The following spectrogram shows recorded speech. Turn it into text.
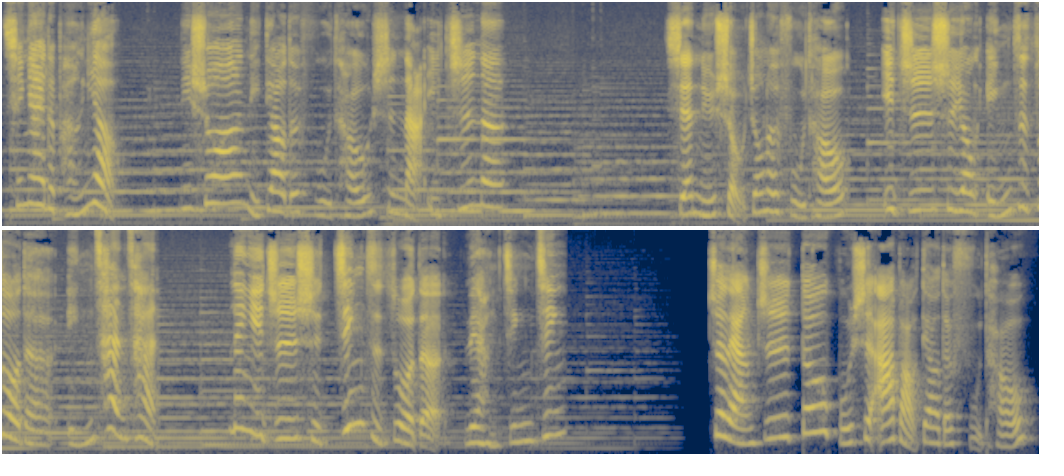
亲爱的朋友，你说你掉的斧头是哪一只呢？仙女手中的斧头，一只是用银子做的，银灿灿；另一只是金子做的，亮晶晶。这两只都不是阿宝掉的斧头。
